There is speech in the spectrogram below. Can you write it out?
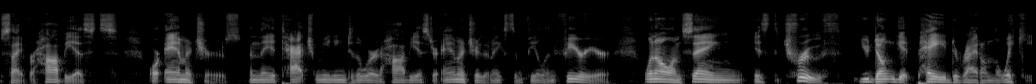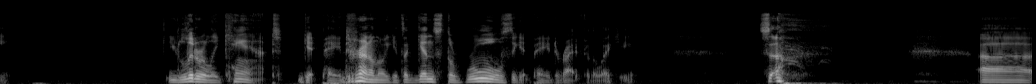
site for hobbyists or amateurs, and they attach meaning to the word hobbyist or amateur that makes them feel inferior. When all I'm saying is the truth, you don't get paid to write on the wiki. You literally can't get paid to write on the wiki. It's against the rules to get paid to write for the wiki. So, uh,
